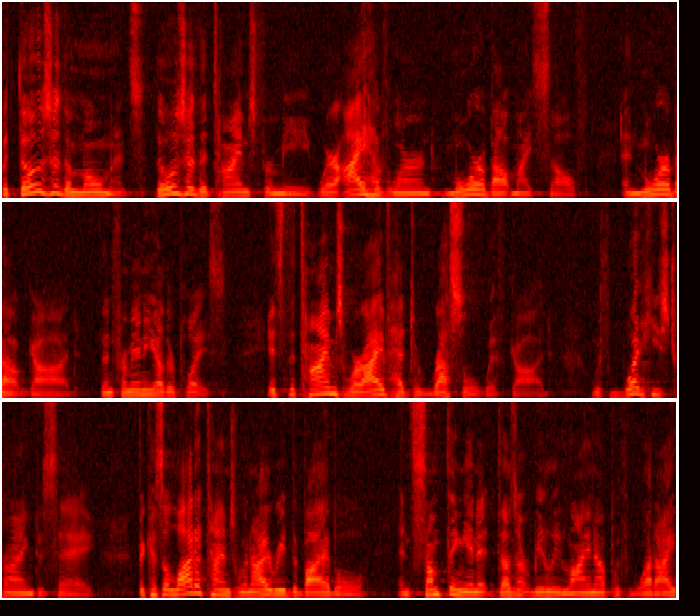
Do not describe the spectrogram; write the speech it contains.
But those are the moments, those are the times for me where I have learned more about myself and more about God than from any other place. It's the times where I've had to wrestle with God, with what He's trying to say. Because a lot of times when I read the Bible and something in it doesn't really line up with what I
